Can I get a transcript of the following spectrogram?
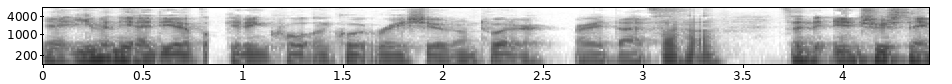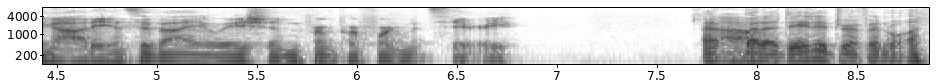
Yeah, even the idea of getting quote unquote ratioed on Twitter, right? That's uh-huh. It's an interesting audience evaluation from performance theory. Uh, um, but a data driven one.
